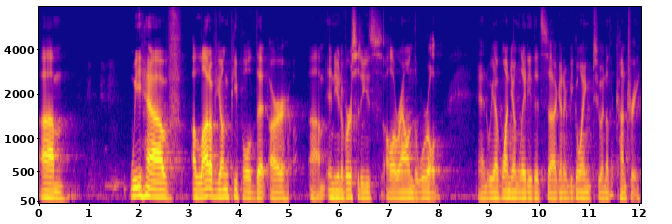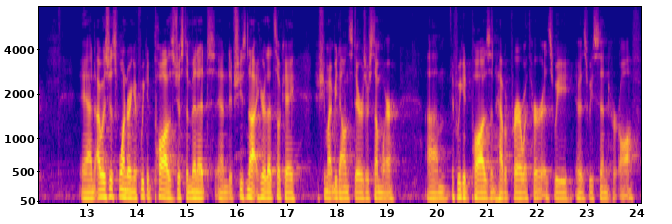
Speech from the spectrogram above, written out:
Um, we have a lot of young people that are um, in universities all around the world. And we have one young lady that's uh, going to be going to another country. And I was just wondering if we could pause just a minute, and if she's not here, that's okay. She might be downstairs or somewhere. Um, if we could pause and have a prayer with her as we, as we send her off.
